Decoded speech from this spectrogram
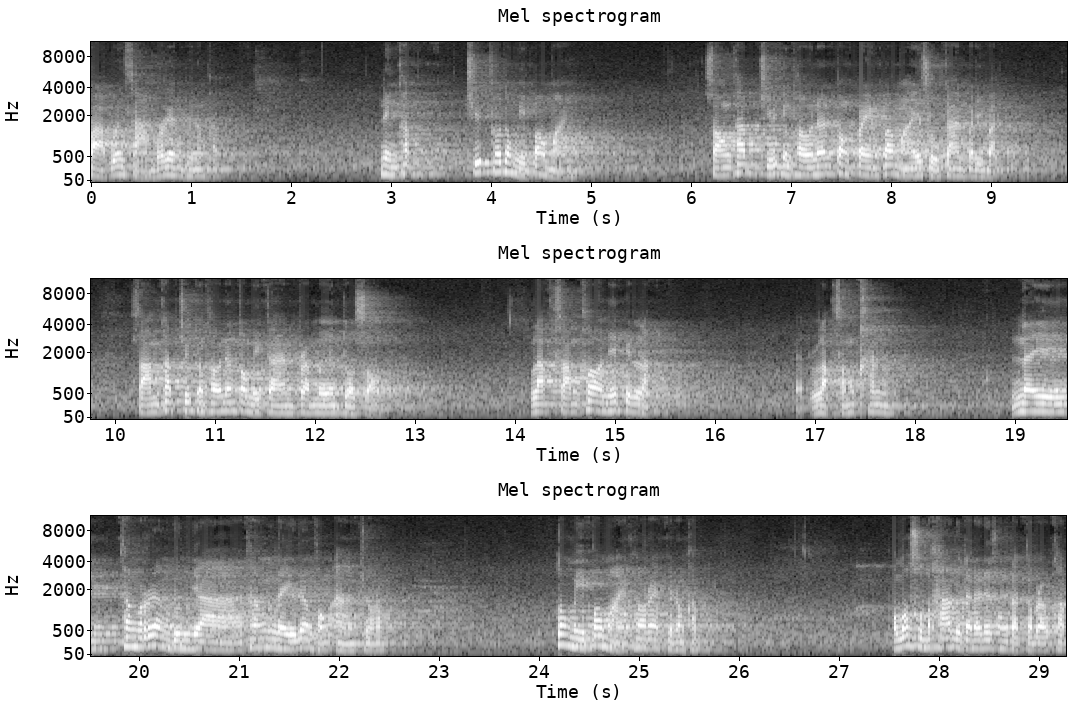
ฝากไว้สามเรื่องพี่น้องครับหนึ่งครับชีวิตเขาต้องมีเป้าหมายสองครับชีวิตของเขานั้นต้องแปลงเป้าหมายสู่การปฏิบัติสามครับชีวิตของเขานั้นต้องมีการประเมินตรวจสอบ หลักสามข้อนี้เป็นหลักหลักสำคัญ ในทั้งเรื่องดุนยาทั้งในเรื่องของอาจรต้องมีเป้าหมายข้อแรกพี่น้องครับอัลลอฮฺ سبحانه และ تعالى ได้ทรงตรัสกับเราครับ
